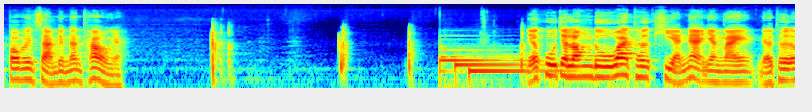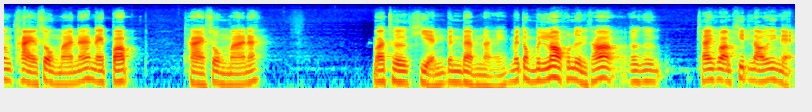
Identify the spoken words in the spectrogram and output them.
เพราะเป็นสามเหลี่ยมด้านเท่าไง ดี๋ยวครูจะลองดูว่าเธอเขียนเนี่ยอย่างไร เดี๋ยวเธอต้องถ่ายส่งมานะในป๊อปถ่ายส่งมานะ ว่าเธอเขียนเป็นแบบไหน ไม่ต้องเป็นลอกคนอื่นเขาก็คือใช้ความคิดเรานี่เนี่ย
